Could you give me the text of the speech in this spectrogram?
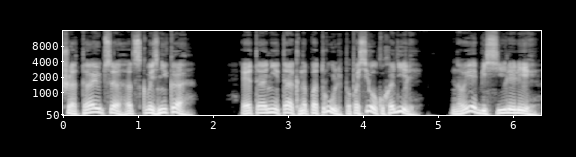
Шатаются от сквозняка. Это они так на патруль по поселку ходили, но и обессилели.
